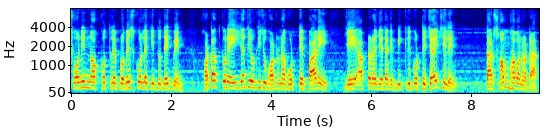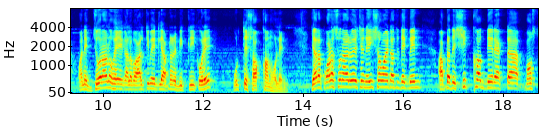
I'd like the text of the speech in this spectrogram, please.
শনির নক্ষত্রে প্রবেশ করলে কিন্তু দেখবেন হঠাৎ করে এই জাতীয় কিছু ঘটনা ঘটতে পারে যে আপনারা যেটাকে বিক্রি করতে চাইছিলেন, তার সম্ভাবনাটা অনেক জোরালো হয়ে গেল বা আলটিমেটলি আপনারা বিক্রি করে উঠতে সক্ষম হলেন। যারা পড়াশোনায় রয়েছেন, এই সময়টাতে দেখবেন আপনাদের শিক্ষকদের একটা মস্ত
